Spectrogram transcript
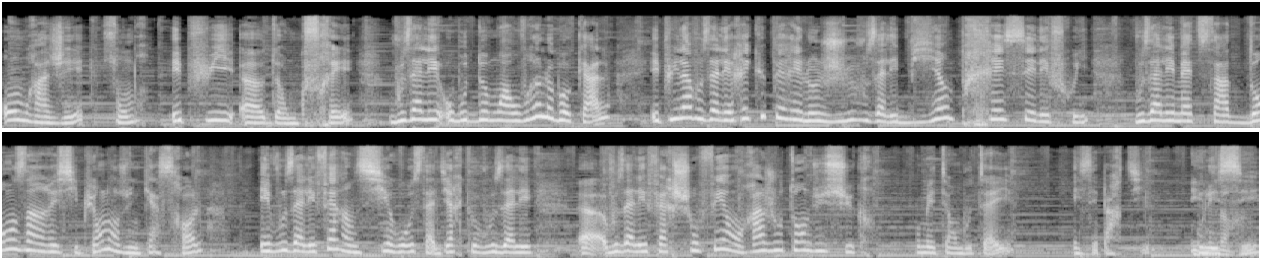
ombragé, sombre. Et puis, euh, donc frais. Vous allez, au bout de deux mois, ouvrir le bocal. Et puis là, vous allez récupérer le jus. Vous allez bien presser les fruits. Vous allez mettre ça dans un récipient, dans une casserole et vous allez faire un sirop, c'est-à-dire que vous allez, euh, vous allez faire chauffer en rajoutant du sucre. Vous mettez en bouteille et c'est parti. Vous laissez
